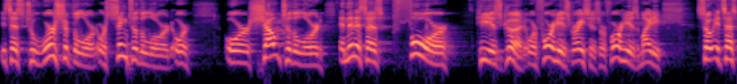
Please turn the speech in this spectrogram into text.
It says to worship the Lord or sing to the Lord or, or shout to the Lord. And then it says for he is good or for he is gracious or for he is mighty. So it says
